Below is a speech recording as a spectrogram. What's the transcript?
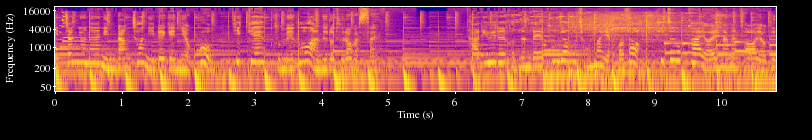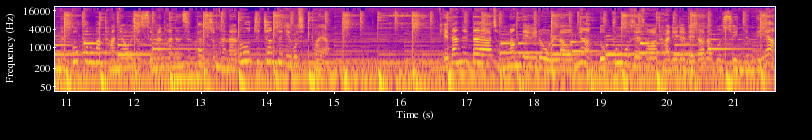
입장료는 인당 1,200엔이었고 티켓 구매 후 안으로 들어갔어요. 다리 위를 걷는데 풍경이 정말 예뻐서 시즈오카 여행하면서 여기는 꼭 한번 다녀오셨으면 하는 스팟 중 하나로 추천드리고 싶어요. 계단을 따라 전망대 위로 올라오면 높은 곳에서 다리를 내려다 볼 수 있는데요.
